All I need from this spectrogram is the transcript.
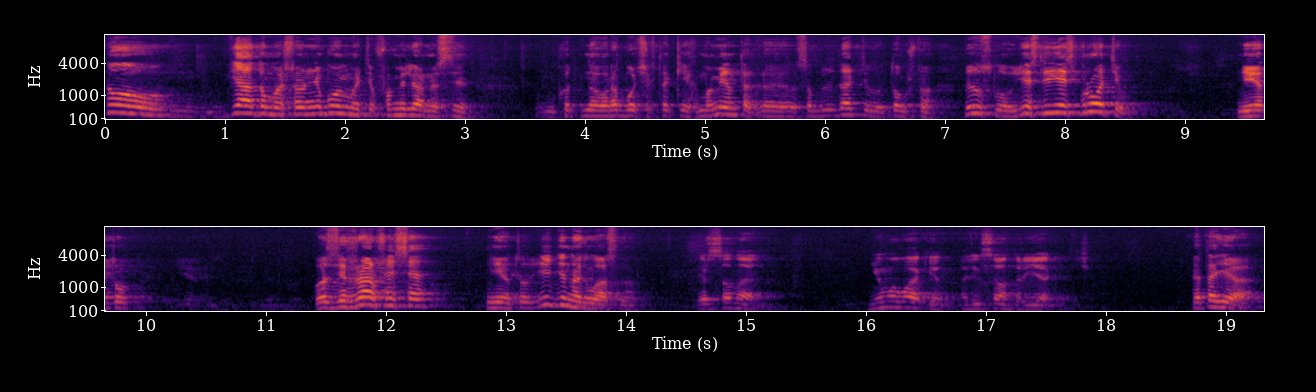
Ну, я думаю, что не будем эти фамильярности хоть на рабочих таких моментах э, соблюдать в том, что, безусловно, если есть против, нету. Воздержавшийся, нету. Единогласно. Персонально. Неумывакин Александр Яковлевич. Это я.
